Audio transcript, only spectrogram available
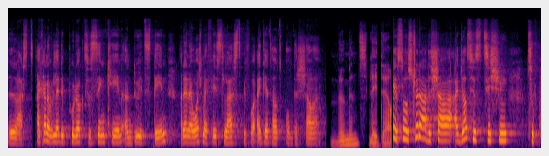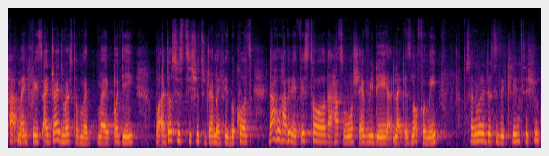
last. I kind of let the product to sink in and do its thing, and then I wash my face last before I get out of the shower. Moments later. Okay, so straight out of the shower, I just use tissue to pat my face. I dry the rest of my, my body, but I just use tissue to dry my face because that whole having a face towel that I have to wash every day, like, it's not for me. So I normally just use a clean tissue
